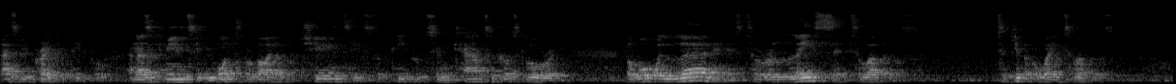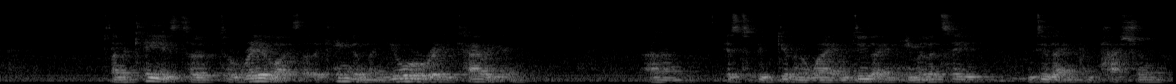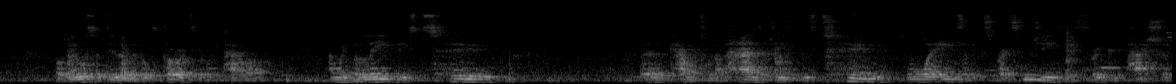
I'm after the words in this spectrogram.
as we pray for people. And as a community, we want to provide opportunities for people to encounter God's glory. But what we're learning is to release it to others, to give it away to others. And the key is to, to realize that the kingdom that you're already carrying um, is to be given away. And we do that in humility, we do that in compassion, but we also do that with authority and power. And we believe these two, uh, talking the hands of Jesus, these two ways of expressing Jesus through compassion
